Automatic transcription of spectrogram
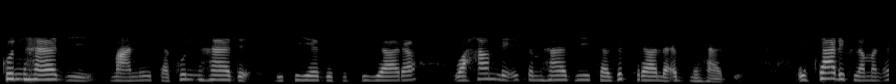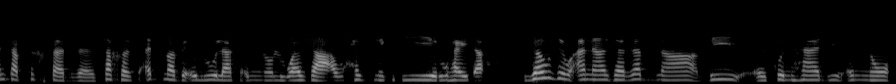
كن هادي معناتها كن هادئ بقيادة السيارة وحاملة اسم هادي كذكرى لابني هادي. وبتعرف لما انت بتخسر شخص قد ما بيقولوا لك انه الوجع وحزن كبير وهيدا. جوزي وانا جربنا بكن هادي انه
